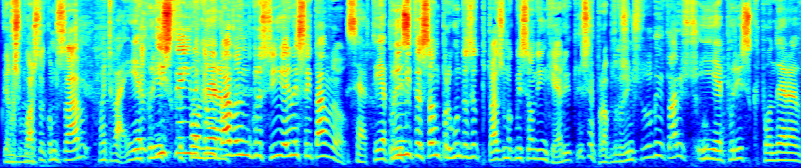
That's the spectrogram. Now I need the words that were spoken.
Porque a resposta, como sabe. Muito bem. E é por isso isto que é inacreditável ponderam... em democracia, é inaceitável. Certo. E é por Limitação isso... de perguntas a deputados numa comissão de inquérito, isso é próprio de regimes totalitários. Desculpa. E é por isso que pondera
